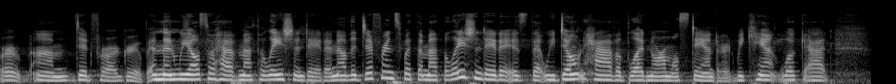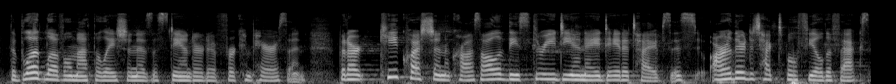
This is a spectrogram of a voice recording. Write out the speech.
or um, did for our group. And then we also have methylation data. Now, the difference with the methylation data is that we don't have a blood normal standard. We can't look at the blood level methylation is a standard for comparison. But our key question across all of these three DNA data types is are there detectable field effects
